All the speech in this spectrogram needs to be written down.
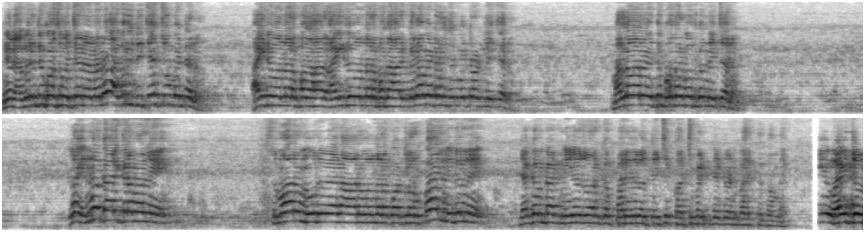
నేను అభివృద్ధి కోసం వచ్చాను అన్నాను అభివృద్ధి చేసి చూపెట్టాను. ఐదు వందల పదహారు ఐదు వందల పదహారు కిలోమీటర్ల సిమెంట్ రోడ్లు ఇచ్చాను మల్లవారం ఎత్తుపోతలు బతుకుని ఇచ్చాను ఇలా ఎన్నో కార్యక్రమాల్ని సుమారు మూడు వేల ఆరు వందల కోట్ల రూపాయల నిధుల్ని జగ్గంపేట నియోజకవర్గ పరిధిలో తెచ్చి ఖర్చు పెట్టినటువంటి పరిస్థితి ఉంది. ఈ వైద్యం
